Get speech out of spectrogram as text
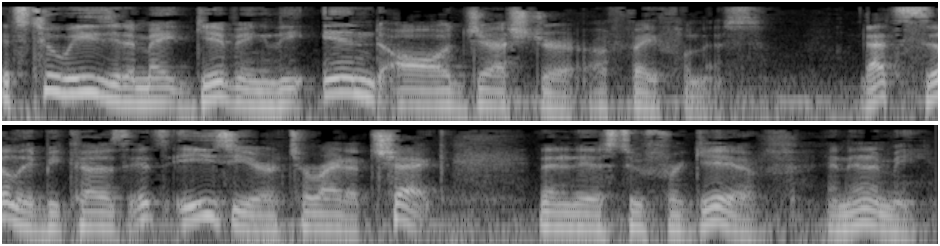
It's too easy to make giving the end all gesture of faithfulness. That's silly because it's easier to write a check than it is to forgive an enemy.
